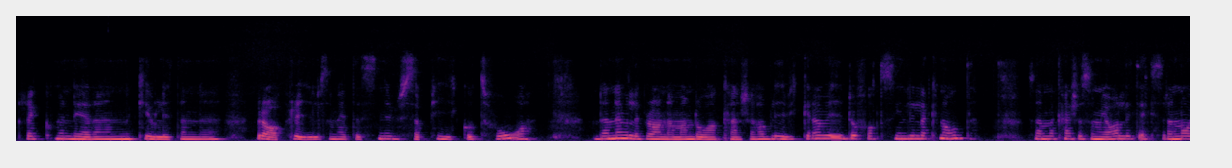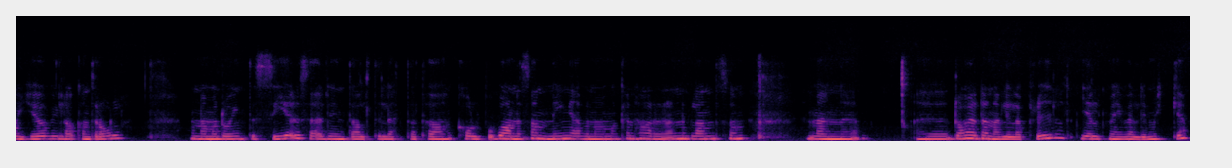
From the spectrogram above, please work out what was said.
rekommendera en kul liten eh, bra pryl som heter Snusa Pico 2. Den är väldigt bra när man då kanske har blivit gravid och fått sin lilla knodd. Sen kanske som jag, lite extra nojig och vill ha kontroll. Och när man då inte ser så är det inte alltid lätt att ha koll på barnets andning även om man kan höra den ibland. Så. Men eh, Eh, då har jag denna lilla pryl hjälpt mig väldigt mycket.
